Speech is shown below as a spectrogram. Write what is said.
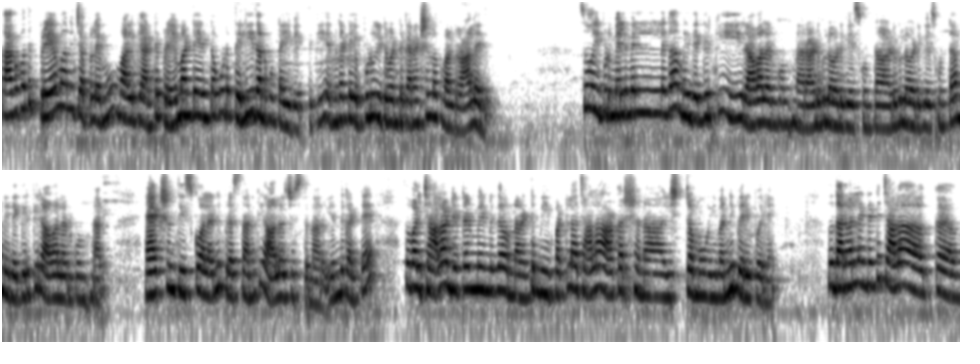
కాకపోతే ప్రేమ అని చెప్పలేము. వాళ్ళకి అంటే ప్రేమ అంటే ఏంటో కూడా తెలియదు అనుకుంటా ఈ వ్యక్తికి. ఎందుకంటే ఎప్పుడూ ఇటువంటి కనెక్షన్లోకి వాళ్ళు రాలేదు. సో ఇప్పుడు మెల్లమెల్లగా మీ దగ్గరికి రావాలనుకుంటున్నారు. అడుగులో అడుగేసుకుంటా అడుగులో అడుగేసుకుంటా మీ దగ్గరికి రావాలనుకుంటున్నారు. యాక్షన్ తీసుకోవాలని ప్రస్తుతానికి ఆలోచిస్తున్నారు. ఎందుకంటే సో వాళ్ళు చాలా డిటర్మెంట్గా ఉన్నారంటే మీ పట్ల చాలా ఆకర్షణ ఇష్టము ఇవన్నీ పెరిగిపోయినాయి. సో దానివల్ల ఏంటంటే చాలా క-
